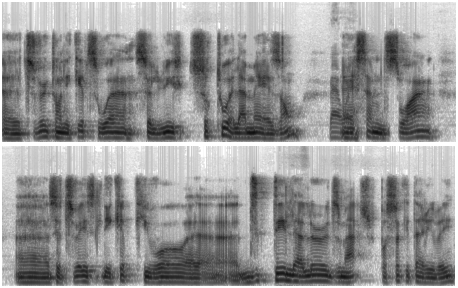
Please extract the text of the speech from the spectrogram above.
euh, tu veux que ton équipe soit celui, surtout à la maison, Ben ouais. un samedi soir. Euh, c'est tu veux l'équipe qui va euh, dicter l'allure du match. C'est pas ça qui est arrivé.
